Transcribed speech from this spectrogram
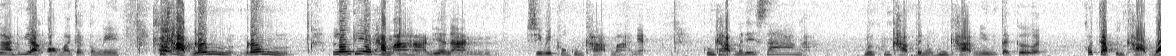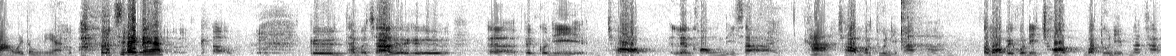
งานทุกอย่างออกมาจากตรงนี้คคุณรับขาบเริ่มเริ่มเริ่มที่จะทำอาหารที่ฉันอ่านชีวิตของคุณขาบมาเนี่ย คุณขาบไม่ได้สร้างอะเหมือนคุณขาบเป็นของคุณขาบนี้ตั้งแต่เกิดเขาจับคุณขาบวางไว้ตรงเนี้ย ใช่ไหมฮะครับ คือธรรมชาติเลยก็คือเอ่อเป็นคนที่ชอบเรื่องของดีไซน์ ค่ะ ชอบวัตถุดิบอาหาร ต้องบอกว่าเป็นคนที่ชอบวัตถุดิบนะครับ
